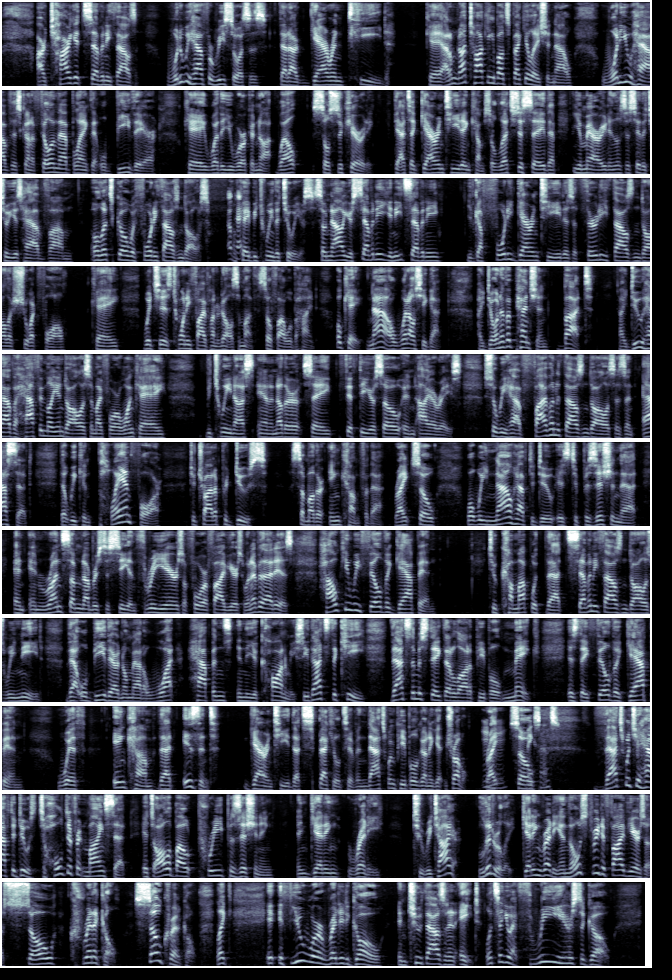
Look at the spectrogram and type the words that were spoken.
our target 70,000. What do we have for resources that are guaranteed? Okay, I'm not talking about speculation now. What do you have that's going to fill in that blank that will be there, okay, whether you work or not? Well, Social Security. That's a guaranteed income. So let's just say that you're married, and let's just say the two years have, um, oh, let's go with $40,000 okay. okay, between the two of you. So now you're 70, you need 70, you've got 40 guaranteed as a $30,000 shortfall, okay, which is $2,500 a month. So far, we're behind. Okay, now what else you got? I don't have a pension, but I do have a half a million dollars in my 401k. between us and another, say, 50 or so in IRAs. So we have $500,000 as an asset that we can plan for to try to produce some other income for that, right? So what we now have to do is to position that and, and run some numbers to see in three years or four or five years, whenever that is, how can we fill the gap in to come up with that $70,000 we need that will be there no matter what happens in the economy. See, that's the key. That's the mistake that a lot of people make is they fill the gap in with income that isn't guaranteed, that's speculative, and that's when people are going to get in trouble, mm-hmm. right? So Makes sense. That's what you have to do. It's a whole different mindset. It's all about pre-positioning and getting ready to retire literally getting ready. And those three to five years are so critical, so critical. Like if you were ready to go in 2008, let's say you had three years to go,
